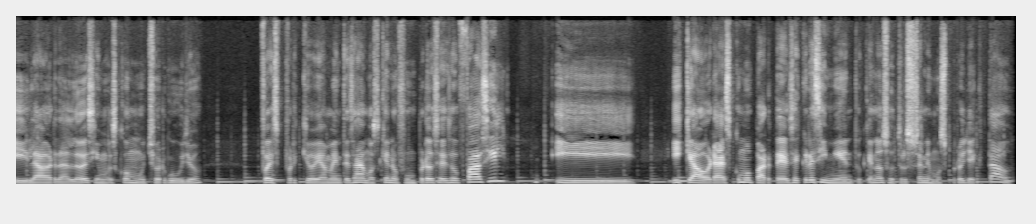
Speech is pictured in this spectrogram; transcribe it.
y la verdad lo decimos con mucho orgullo, pues porque obviamente sabemos que no fue un proceso fácil y, y que ahora es como parte de ese crecimiento que nosotros tenemos proyectado.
